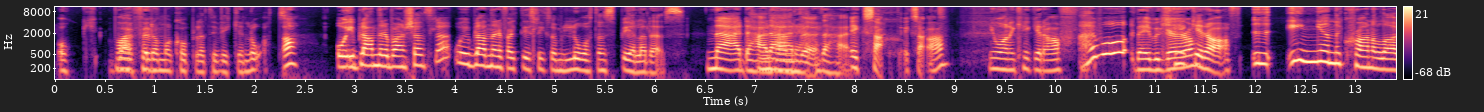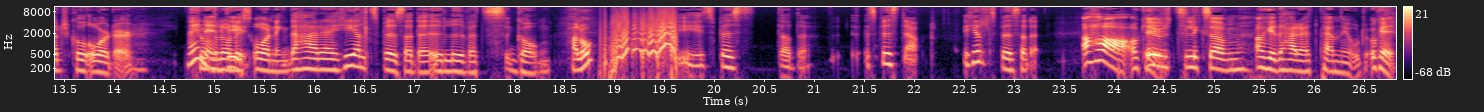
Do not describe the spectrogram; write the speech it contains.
och varför, varför, de har kopplat till vilken låt. Ja. Och ibland är det bara en känsla och ibland är det faktiskt liksom låten spelades. när det här När hände. det här. Exakt, exakt. Ja. You wanna kick it off? I will Baby girl. kick it off i ingen chronological order. Nej, nej, Kronologisk det- ordning. Det här är helt spacade i livets gång. Hallå? Spacade. Spaced out. Helt spacade. Aha, okej. Ut liksom. Okej, det här är ett pennyord. Okej.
